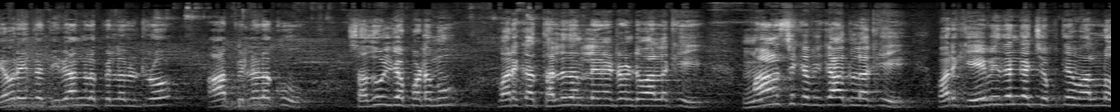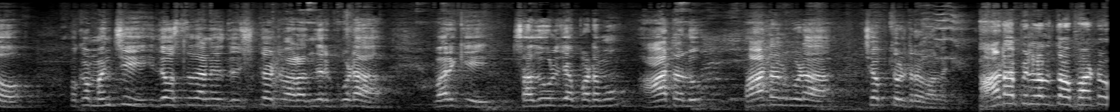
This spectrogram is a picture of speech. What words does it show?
ఎవరైతే దివ్యాంగుల పిల్లలు ఉంటారో ఆ పిల్లలకు చదువులు చెప్పడము వారికి ఆ తల్లిదండ్రులు లేనటువంటి వాళ్ళకి మానసిక వికారులకి వారికి ఏ విధంగా చెప్తే వాళ్ళలో ఒక మంచి ఇది వస్తుంది అనే దృష్టితో వారందరికీ కూడా వారికి చదువులు చెప్పడము ఆటలు పాటలు కూడా చెప్తుంటారు వాళ్ళకి. ఆడపిల్లలతో పాటు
